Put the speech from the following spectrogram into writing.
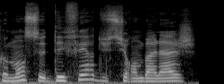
Comment se défaire du suremballage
